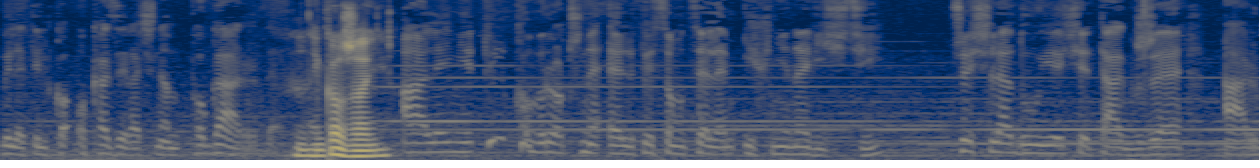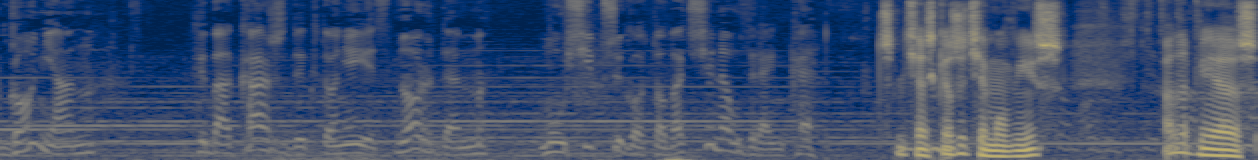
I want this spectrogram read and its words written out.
byle tylko okazywać nam pogardę. Najgorzej. Ale nie tylko mroczne elfy są celem ich nienawiści. Prześladuje się także Argonian. Chyba każdy, kto nie jest Nordem, musi przygotować się na udrękę. Czy ciężkie życie mówisz? Ale wiesz,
